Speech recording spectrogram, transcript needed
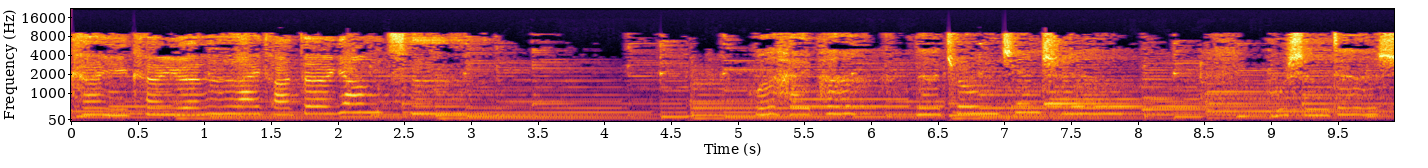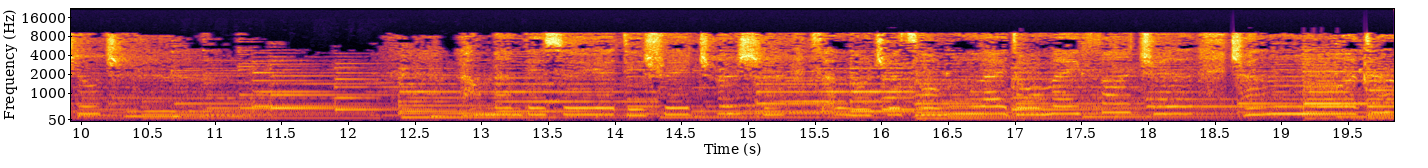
看一看原来他的样子。我害怕那种坚持，无声的休止。浪漫被岁月滴水穿石，散落却从来都没发觉沉默的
